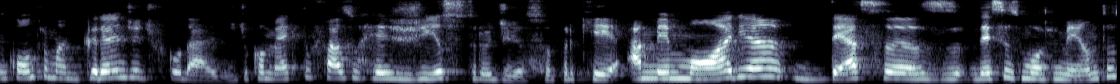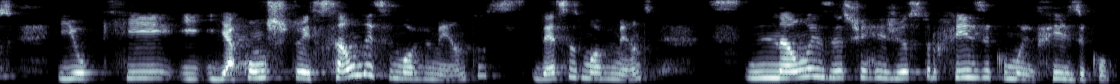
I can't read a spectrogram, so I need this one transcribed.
encontra uma grande dificuldade de como é que tu faz o registro disso, porque a memória dessas, desses movimentos e o que e, e a constituição desses movimentos, desses movimentos, não existe registro físico, físico,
